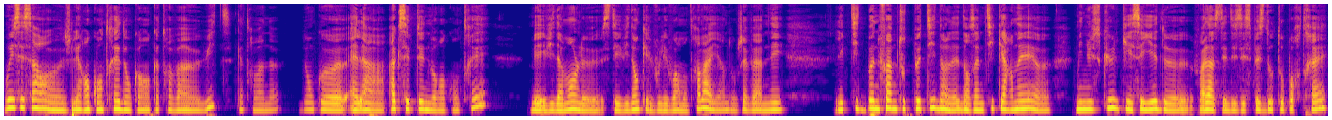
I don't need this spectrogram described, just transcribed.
Oui, c'est ça. Euh, je l'ai rencontrée donc en 88, 89. Donc elle a accepté de me rencontrer, mais évidemment, c'était évident qu'elle voulait voir mon travail. Hein, donc j'avais amené les petites bonnes femmes toutes petites dans, un petit carnet euh, minuscule qui essayait de voilà c'était des espèces d'autoportraits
